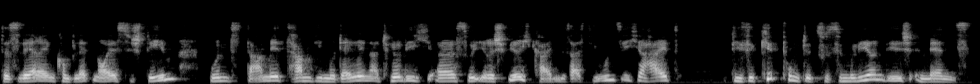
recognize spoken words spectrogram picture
das wäre ein komplett neues System und damit haben die Modelle natürlich äh, so ihre Schwierigkeiten. Das heißt, die Unsicherheit diese Kipppunkte zu simulieren, die ist immens.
